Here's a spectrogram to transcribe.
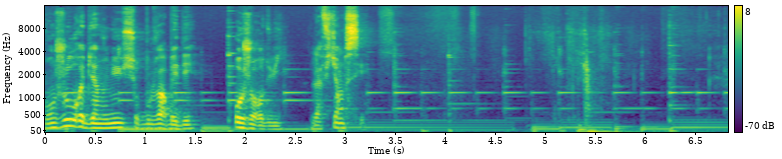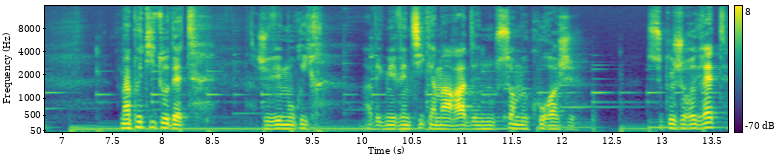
Bonjour et bienvenue sur Boulevard BD. Aujourd'hui, la fiancée. Ma petite Odette, je vais mourir. Avec mes 26 camarades, nous sommes courageux. Ce que je regrette,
